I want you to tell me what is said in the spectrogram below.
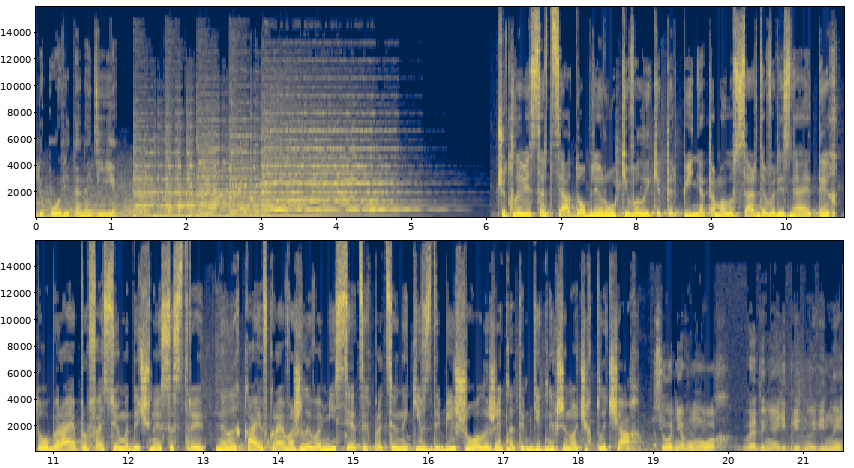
любові та надії. Чутливі серця, добрі руки, велике терпіння та милосердя вирізняє тих, хто обирає професію медичної сестри. Нелегка і вкрай важлива місія цих працівників здебільшого лежить на тимдітних жіночих плечах. Сьогодні в умовах ведення гібридної війни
